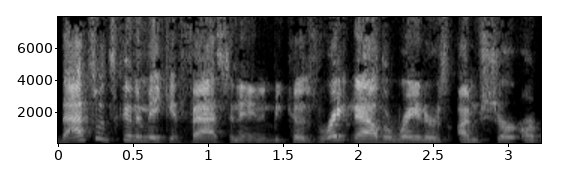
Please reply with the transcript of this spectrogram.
that's what's going to make it fascinating because right now the Raiders, I'm sure, are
